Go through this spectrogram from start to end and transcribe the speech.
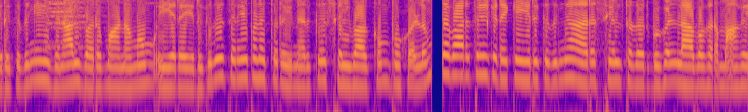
இருக்குதுங்க. இதனால் வருமானமும் உயர இருக்குது. திரைப்படத்துறையினருக்கு செல்வாக்கும் புகழும் இந்த வாரத்தில் கிடைக்க இருக்குதுங்க. அரசியல் தொடர்புகள் லாபகரமாக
